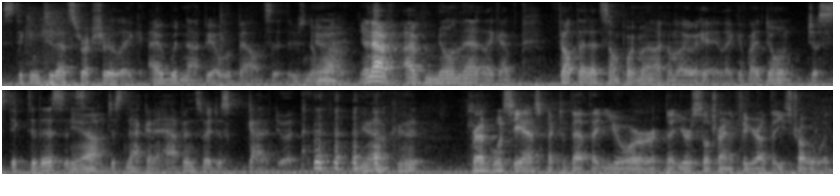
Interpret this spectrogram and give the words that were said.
sticking to that structure, like I would not be able to balance it. There's no Yeah. way. Yeah. And I've I've known that. Like I've felt that at some point in my life. I'm like, okay, like if I don't just stick to this, it's Yeah. just not going to happen. So I just got to do it. Yeah, good. Brad, what's the aspect of that that you're that you're still trying to figure out that you struggle with?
